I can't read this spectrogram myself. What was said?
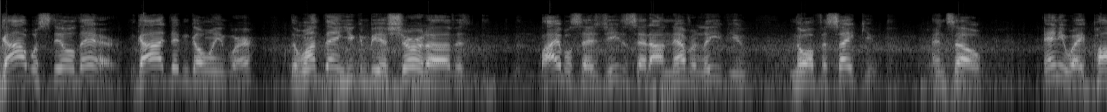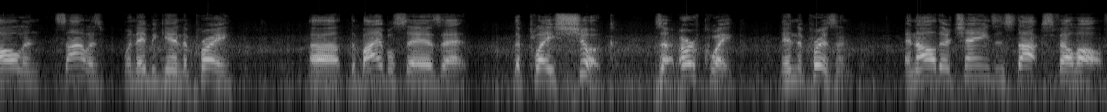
God was still there. God didn't go anywhere. The one thing you can be assured of is the Bible says Jesus said, I'll never leave you nor forsake you. And so anyway, Paul and Silas, when they began to pray, uh, the Bible says that the place shook. It was an earthquake in the prison, and all their chains and stocks fell off.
